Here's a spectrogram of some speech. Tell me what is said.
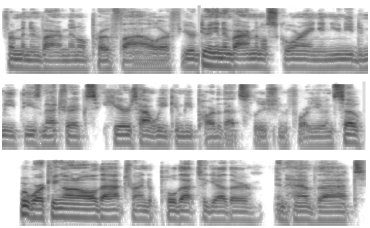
from an environmental profile, or if you're doing an environmental scoring and you need to meet these metrics, here's how we can be part of that solution for you. And so we're working on all that, trying to pull that together and have that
